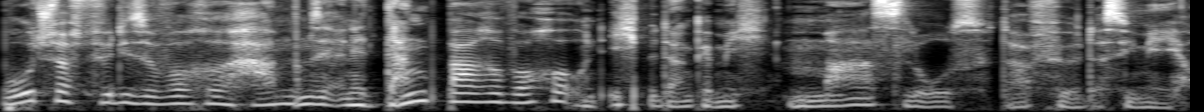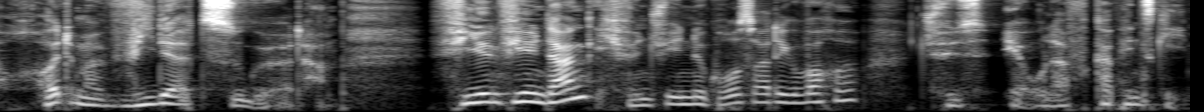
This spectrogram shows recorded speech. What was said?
Botschaft für diese Woche. Haben Sie eine dankbare Woche und ich bedanke mich maßlos dafür, dass Sie mir auch heute mal wieder zugehört haben. Vielen, vielen Dank. Ich wünsche Ihnen eine großartige Woche. Tschüss, Ihr Olaf Kapinski.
